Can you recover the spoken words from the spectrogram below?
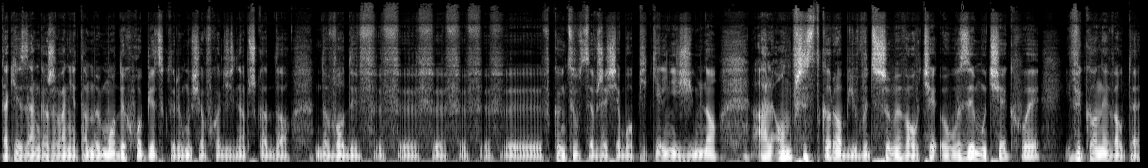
takie zaangażowanie. Tam był młody chłopiec, który musiał wchodzić na przykład do, do wody w, w, w, w, w, w, w końcówce września, było piekielnie zimno, ale on wszystko robił, wytrzymywał, cie, łzy mu ciekły i wykonywał te...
